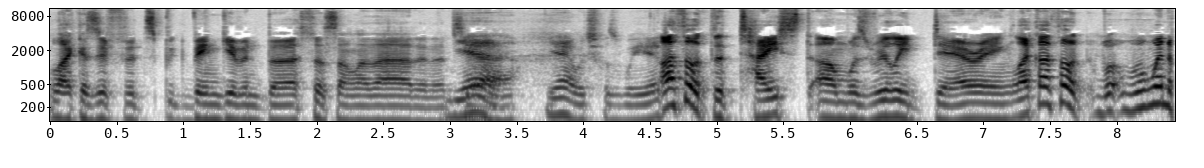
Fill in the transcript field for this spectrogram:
like as if it's been given birth or something like that, and it's yeah, yeah, which was weird. I thought the taste um, was really daring. Like I thought w- w- when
